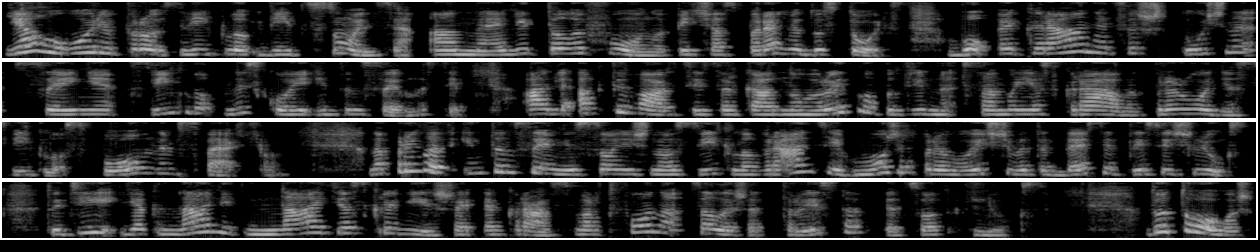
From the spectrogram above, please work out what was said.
Я говорю про світло від сонця, а не від телефону під час перегляду сторіс, бо екрани це штучне синє світло низької інтенсивності. А для активації циркадного ритму потрібне саме яскраве природнє світло з повним спектром. Наприклад, інтенсивність сонячного світла вранці може перевищувати 10 тисяч люкс, тоді як навіть найяскравіший екран смартфона це лише 300-500 люкс. До того ж,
